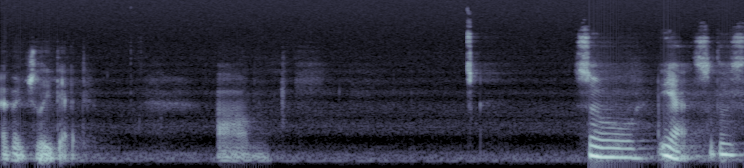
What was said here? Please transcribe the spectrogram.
eventually did. Um, so yeah, so those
